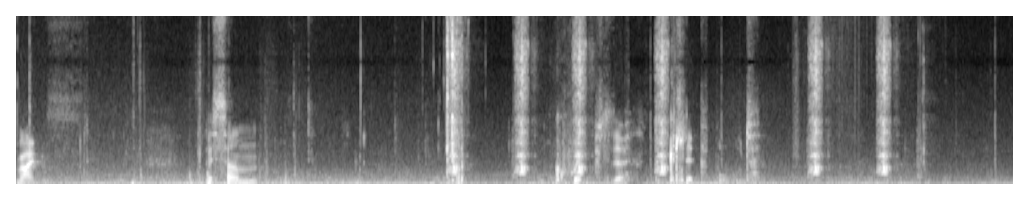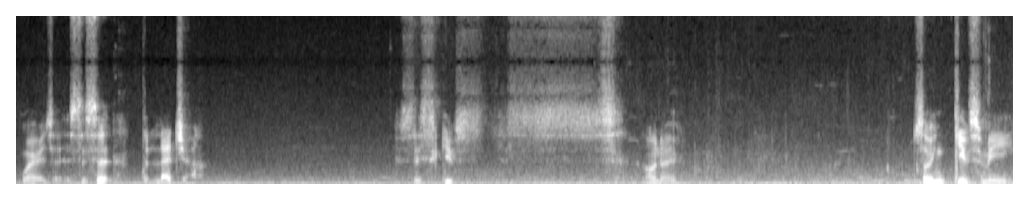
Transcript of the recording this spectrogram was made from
Right. Let's um equip the clipboard. Where is it? Is this it? The ledger. This gives. Oh no. Something gives me.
